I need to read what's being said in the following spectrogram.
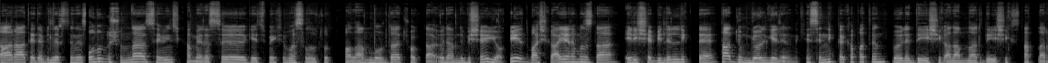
daha rahat edebilirsiniz. Onun dışında sevinç kamerası, geçmek basılı tut falan burada çok daha önemli bir şey yok. Bir başka ayarımızda erişebilirlikte stadyum gölgelerini kesinlikle kapatın. Böyle değişik adamlar, değişik statlar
